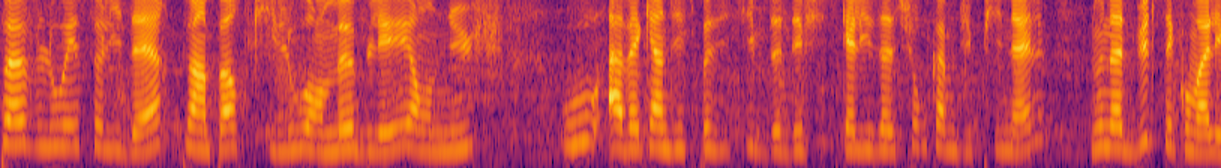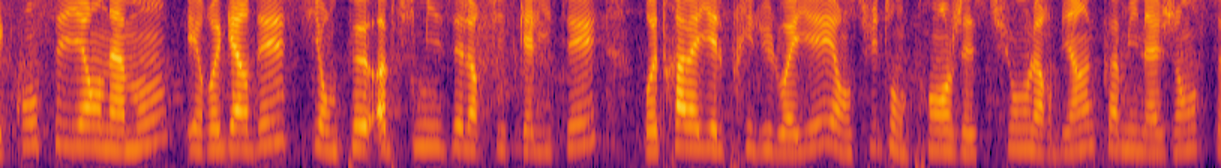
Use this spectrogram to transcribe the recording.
peuvent louer solidaire, peu importe qu'ils louent en meublé, en nu ou avec un dispositif de défiscalisation comme du Pinel. Nous, notre but, c'est qu'on va les conseiller en amont et regarder si on peut optimiser leur fiscalité, retravailler le prix du loyer et ensuite on prend en gestion leurs biens comme une agence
